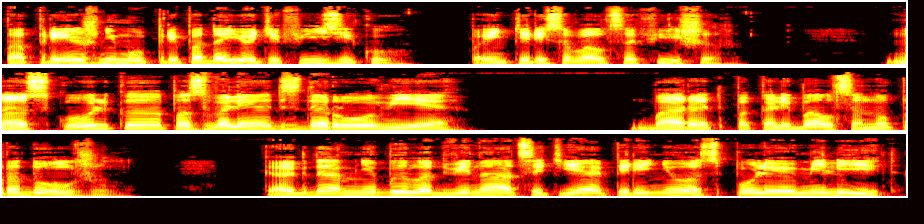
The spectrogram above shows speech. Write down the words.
«По-прежнему преподаете физику?» — поинтересовался Фишер. «Насколько позволяет здоровье?» Барретт поколебался, но продолжил. «Когда мне было двенадцать, я перенес полиомиелит,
